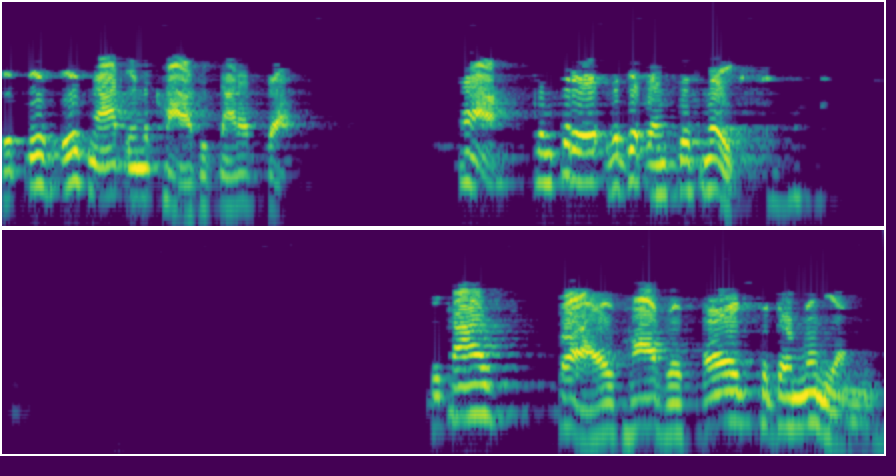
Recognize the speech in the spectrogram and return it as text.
It is, is not in the clouds. It's not abstract. Now, consider the difference this makes. Because boys have this urge to dominion,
